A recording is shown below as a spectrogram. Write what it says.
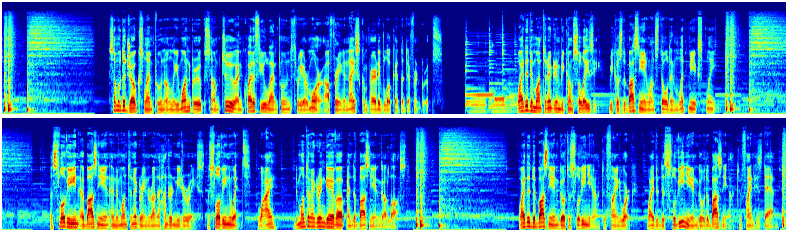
Some of the jokes lampoon only one group, some two, and quite a few lampoon three or more, offering a nice comparative look at the different groups. Why did the Montenegrin become so lazy? Because the Bosnian once told him, Let me explain. A Slovene, a Bosnian, and a Montenegrin run a 100 meter race. The Slovene wins. Why? The Montenegrin gave up and the Bosnian got lost. Why did the Bosnian go to Slovenia to find work? Why did the Slovenian go to Bosnia to find his dad?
